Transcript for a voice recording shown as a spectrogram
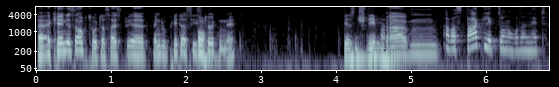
Äh, Arcane ist auch tot, das heißt, äh, wenn du Peter siehst, Oh. töten, ne? Hier ist ein Schneemann. Ähm, Aber Spark lebt doch noch, oder nicht?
